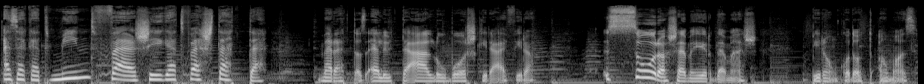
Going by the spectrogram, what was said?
Ezeket mind felséget festette? merett az előtte álló bors királyfira. Szóra sem érdemes, pironkodott Amaz.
